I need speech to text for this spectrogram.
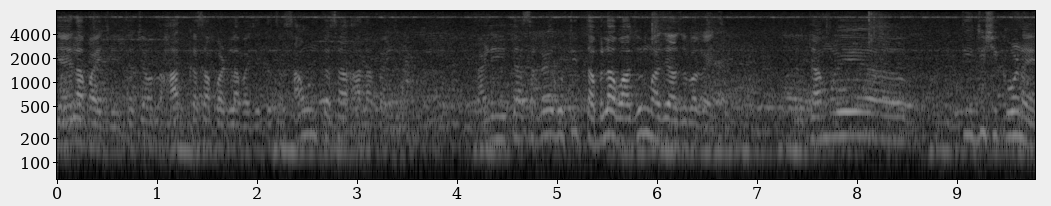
यायला पाहिजे त्याच्यावर हात कसा पडला पाहिजे त्याचा साऊंड कसा आला पाहिजे. आणि त्या सगळ्या गोष्टी तबला वाजून माझे आजोबा गायचे. तर त्यामुळे ती जी शिकवण आहे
